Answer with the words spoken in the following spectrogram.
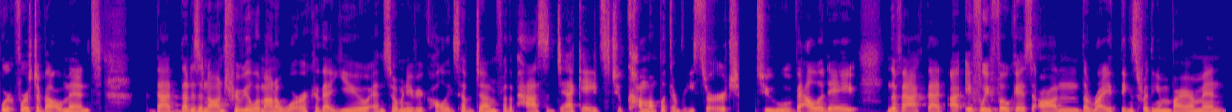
workforce development that that is a non-trivial amount of work that you and so many of your colleagues have done for the past decades to come up with the research to validate the fact that uh, if we focus on the right things for the environment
